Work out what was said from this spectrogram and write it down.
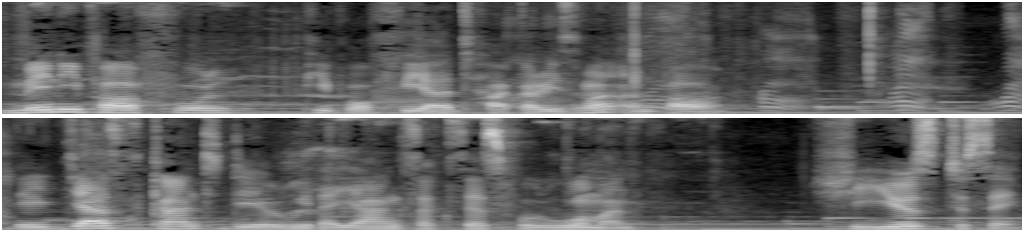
many powerful people feared her charisma and power. They just can't deal with a young, successful woman, she used to say.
